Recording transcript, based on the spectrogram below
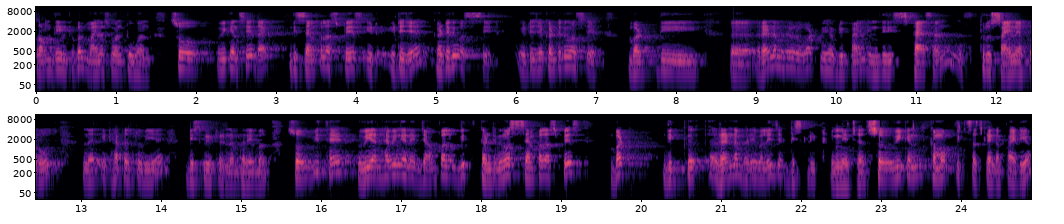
from the interval minus 1 to 1 so we can say that the sample space it, it is a continuous set it is a continuous set but the uh, random variable what we have defined in this fashion through sign approach it happens to be a discrete random variable. So with a we are having an example with continuous sample space but the random variable is discrete in nature. So we can come up with such kind of idea.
